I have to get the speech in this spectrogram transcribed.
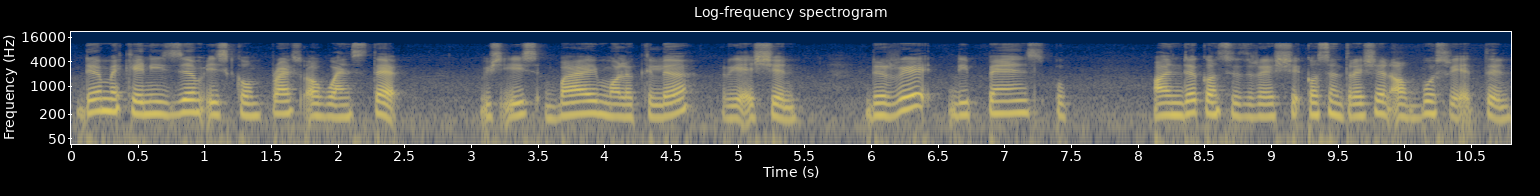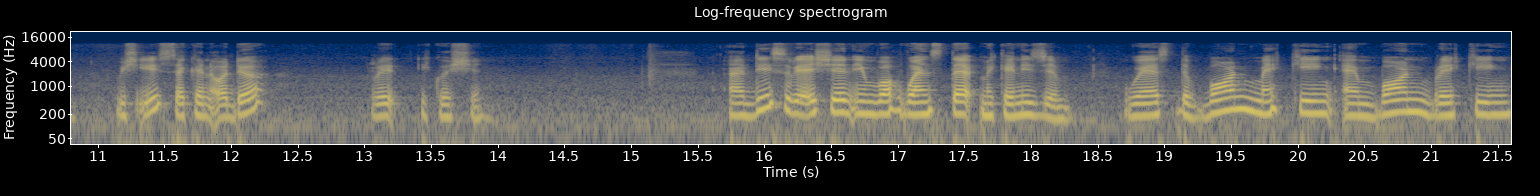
the mechanism is comprised of one step, which is bimolecular reaction. The rate depends on the concentration, concentration of both reactant, which is second order rate equation. Uh, this reaction involve one-step mechanism, where the bond making and bond breaking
